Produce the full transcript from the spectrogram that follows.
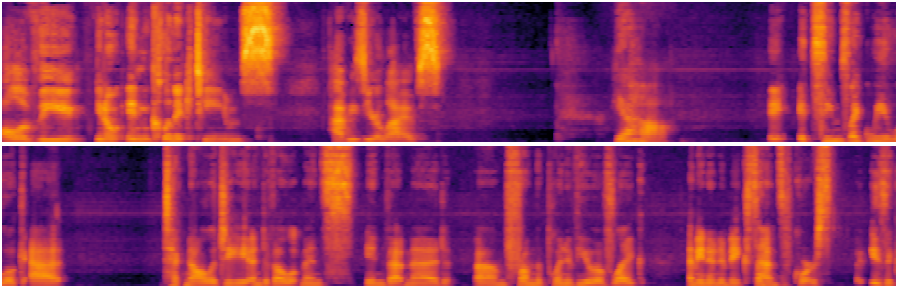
all of the you know in clinic teams have easier lives Yeah. It, it seems like we look at technology and developments in vet med um, from the point of view of like, I mean, and it makes sense, of course. Is it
